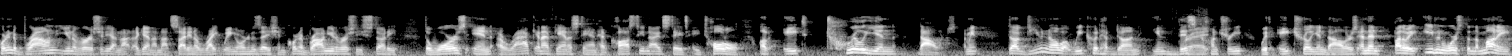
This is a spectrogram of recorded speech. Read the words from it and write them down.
according to Brown University, I'm not again, I'm not citing a right-wing organization. According to Brown University study, the wars in Iraq and Afghanistan have cost the United States a total of $8 trillion. I mean, Doug, do you know what we could have done in this right. country with $8 trillion? And then, by the way, even worse than the money,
